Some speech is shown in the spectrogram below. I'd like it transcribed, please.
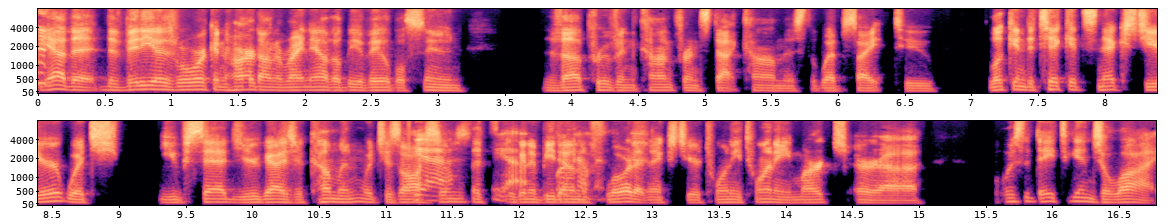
Yeah, the the videos we're working hard on them right now. They'll be available soon. Theprovenconference.com is the website to look into tickets next year. Which you've said you guys are coming, which is awesome. Yeah, That's, yeah, we're going to be down coming. in Florida next year, 2020, March or uh, what was the dates again? July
